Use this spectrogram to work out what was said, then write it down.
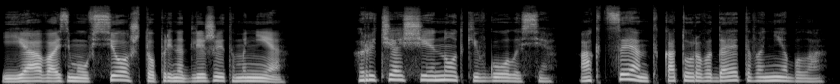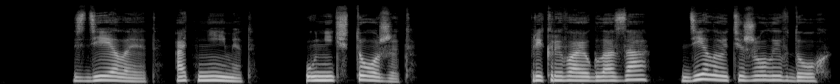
«Я возьму все, что принадлежит мне». Рычащие нотки в голосе, акцент, которого до этого не было. Сделает, отнимет, уничтожит. Прикрываю глаза, делаю тяжелый вдох,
